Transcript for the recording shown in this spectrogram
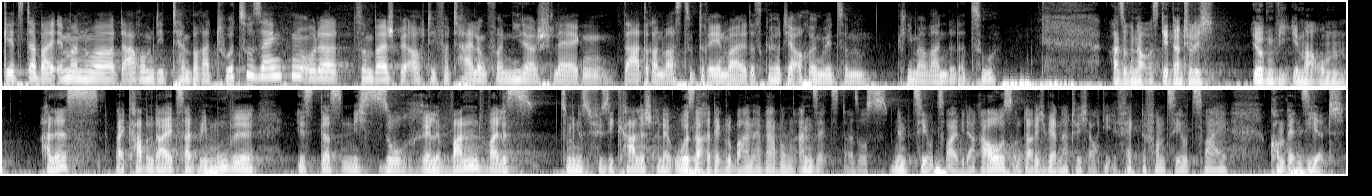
Geht es dabei immer nur darum, die Temperatur zu senken oder zum Beispiel auch die Verteilung von Niederschlägen, daran was zu drehen, weil das gehört ja auch irgendwie zum Klimawandel dazu? Also genau, es geht natürlich irgendwie immer um alles. Bei Carbon Dioxide Removal ist das nicht so relevant, weil es zumindest physikalisch an der Ursache der globalen Erwärmung ansetzt. Also es nimmt CO2 wieder raus und dadurch werden natürlich auch die Effekte von CO2 kompensiert.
